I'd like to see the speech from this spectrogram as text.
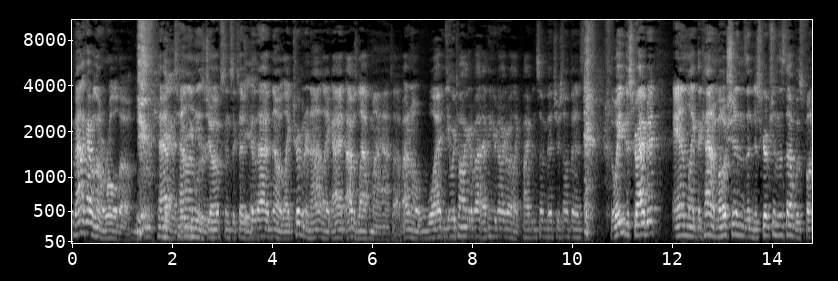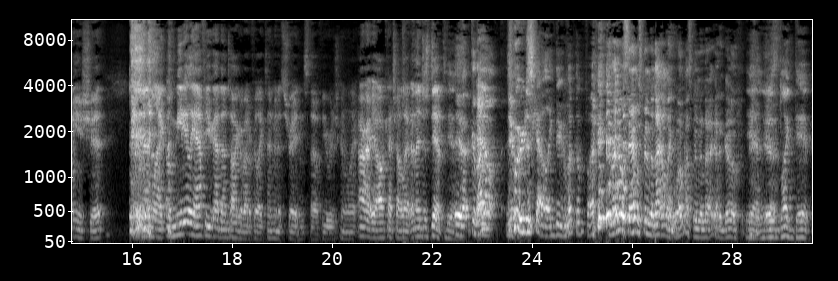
Malachi was on a roll though. You kept Yeah, dude, telling you these were- jokes in succession because Yeah. I no like tripping or not, like I I was laughing my ass off. I don't know what you were talking about. I think you were talking about like piping some bitch or something. It's the way you described it and like the kind of motions and descriptions and stuff was funny as shit. And then, like, immediately after you got done talking about it for like 10 minutes straight and stuff, you were just kind of like, alright, yeah, I'll catch y'all later. And then just dipped. Yeah. Yeah, because I know, And we were just kind of like, dude, what the fuck? cause I know Sam was spending the night. I'm like, well, I'm not spending the night. I gotta go. Yeah, Yeah. just like dip.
